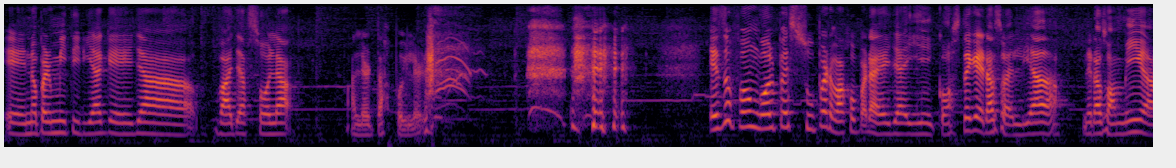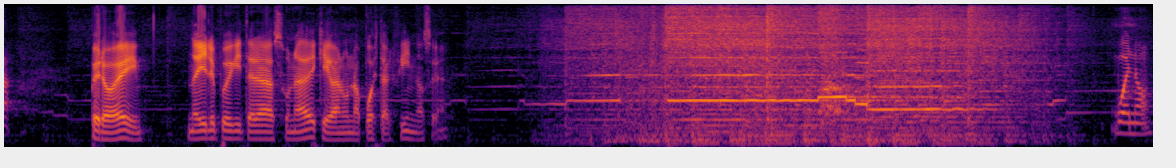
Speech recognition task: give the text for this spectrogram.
eh, no permitiría que ella vaya sola. Alerta spoiler. Eso fue un golpe súper bajo para ella y conste que era su aliada, era su amiga. Pero hey, nadie le puede quitar a Tsunade que ganó una apuesta al fin, no sé. Bueno,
